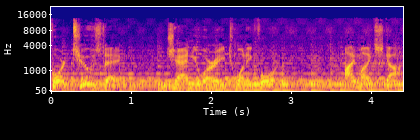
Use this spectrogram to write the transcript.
for Tuesday, January 24th. I'm Mike Scott.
